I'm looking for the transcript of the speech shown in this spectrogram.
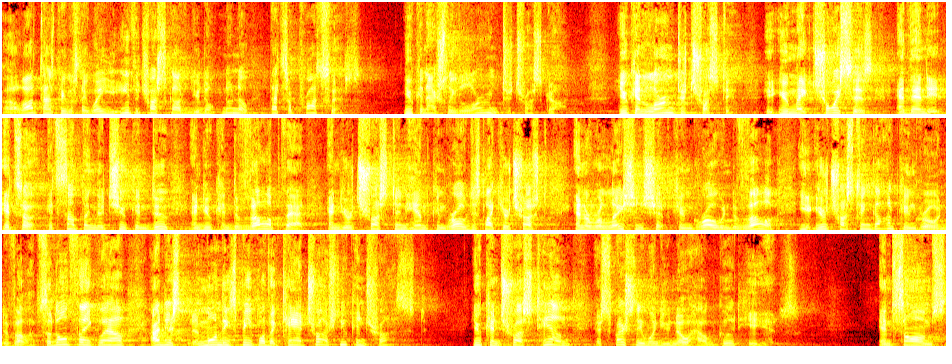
a lot of times people say, well, you either trust God or you don't. No, no, that's a process. You can actually learn to trust God. You can learn to trust Him. You make choices, and then it's, a, it's something that you can do, and you can develop that, and your trust in Him can grow, just like your trust in a relationship can grow and develop. Your trust in God can grow and develop. So don't think, well, I just am one of these people that can't trust. You can trust. You can trust Him, especially when you know how good He is. In Psalms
